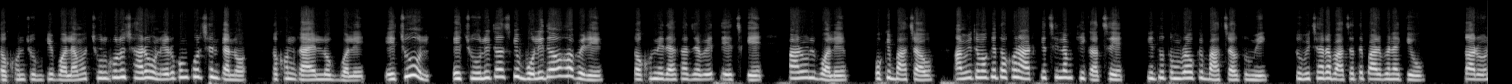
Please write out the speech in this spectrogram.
তখন চুমকি বলে, আমার চুলগুলো ছাড়ুন, এরকম করছেন কেন? তখন গায়ের লোক বলে, এ চুল? এই চুলই তো আজকে বলি দেওয়া হবে রে। তখনই দেখা যাবে তেজকে পারুল বলে, ওকে বাঁচাও, আমি তোমাকে তখন আটকেছিলাম, ঠিক আছে, কিন্তু তোমরা ওকে বাঁচাও তুমি। তুমি ছাড়া বাঁচাতে পারবে না কেউ। কারণ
